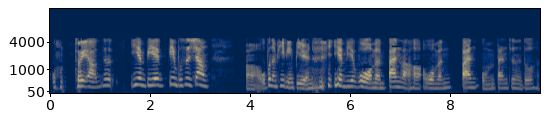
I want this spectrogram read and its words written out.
我对呀、啊，那 EMBA 并不是像啊、我不能批评别人的 EMBA，我们班了哈，我们班我们班真的都很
